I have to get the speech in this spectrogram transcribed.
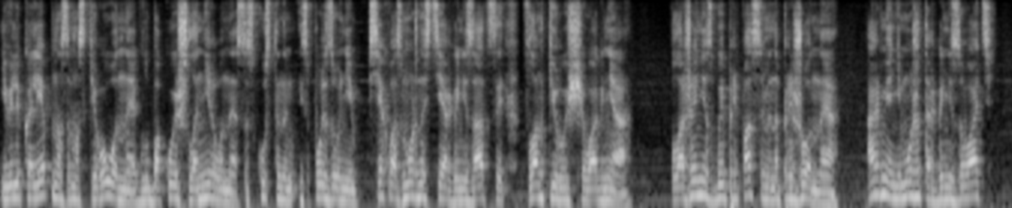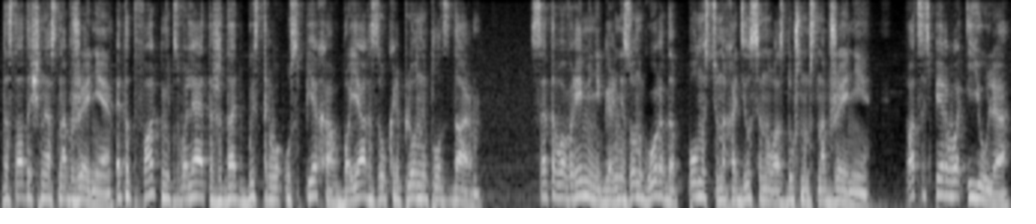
и великолепно замаскированное, глубоко эшелонированное с искусственным использованием всех возможностей организации фланкирующего огня. Положение с боеприпасами напряженное – армия не может организовать достаточное снабжение. Этот факт не позволяет ожидать быстрого успеха в боях за укрепленный плацдарм. С этого времени гарнизон города полностью находился на воздушном снабжении. 21 июля.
